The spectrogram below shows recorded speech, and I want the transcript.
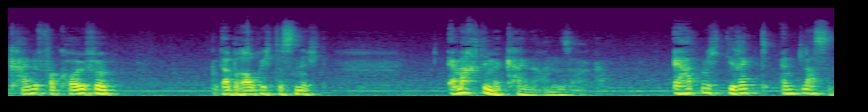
keine Verkäufe, da brauche ich das nicht. Er machte mir keine Ansage. Er hat mich direkt entlassen.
